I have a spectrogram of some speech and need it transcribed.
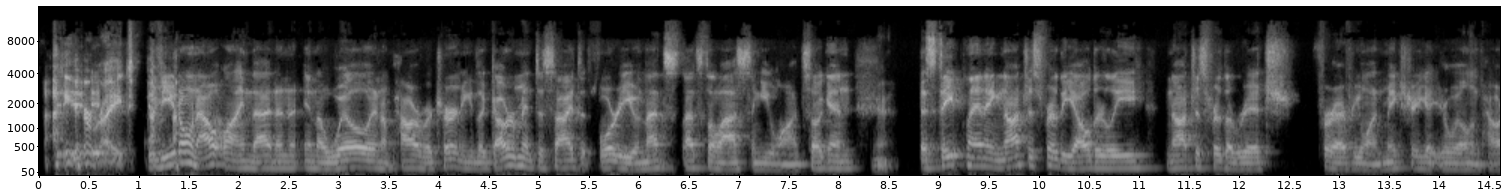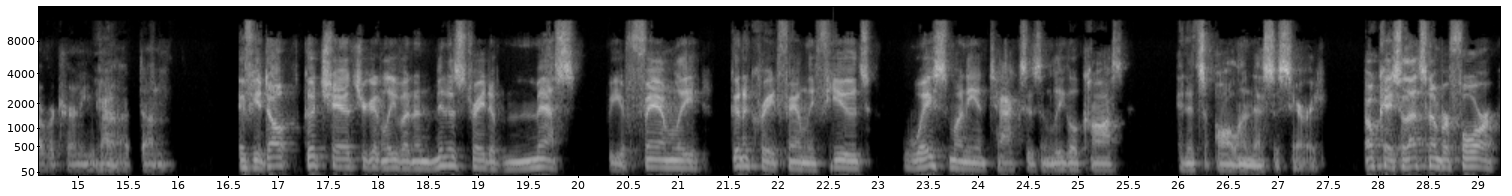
You're if, right. if you don't outline that in a, in a will and a power of attorney, the government decides it for you, and that's that's the last thing you want. So again, yeah. estate planning not just for the elderly, not just for the rich, for everyone. Make sure you get your will and power of attorney yeah. uh, done. If you don't, good chance you're going to leave an administrative mess for your family, going to create family feuds, waste money in taxes and legal costs, and it's all unnecessary. Okay, so that's number four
